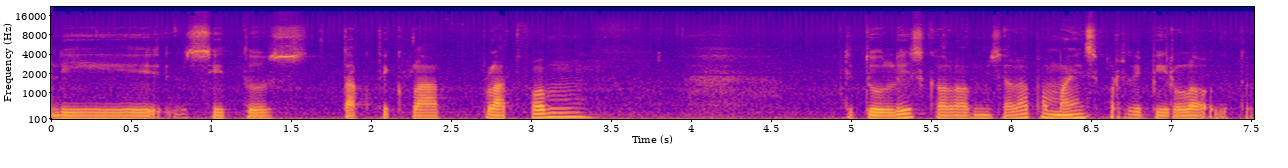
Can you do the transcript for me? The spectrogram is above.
Di situs taktik platform ditulis kalau misalnya pemain seperti Pirlo gitu.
